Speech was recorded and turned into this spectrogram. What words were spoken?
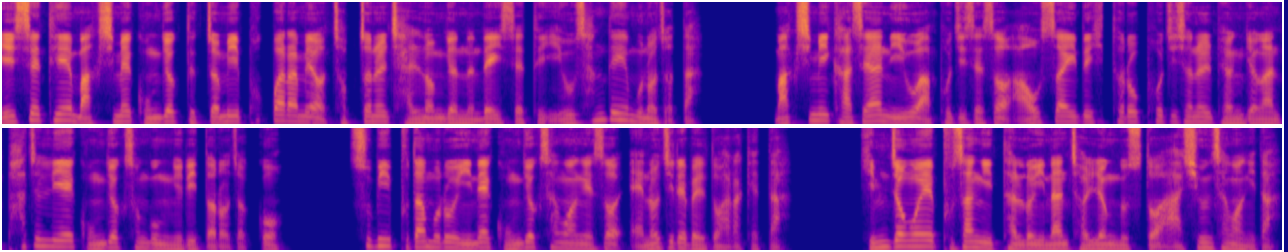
1세트의 막심의 공격 득점이 폭발하며 접전을 잘 넘겼는데 2세트 이후 상대에 무너졌다. 막심이 가세한 이후 아포짓에서 아웃사이드 히터로 포지션을 변경한 파즐리의 공격 성공률이 떨어졌고 수비 부담으로 인해 공격 상황에서 에너지 레벨도 하락했다. 김정호의 부상 이탈로 인한 전력 누수도 아쉬운 상황이다.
